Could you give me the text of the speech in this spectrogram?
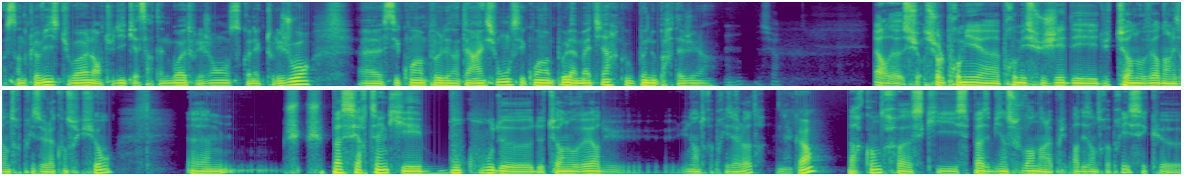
au sein de Clovis, tu vois, alors tu dis qu'il y a certaines boîtes où les gens se connectent tous les jours. Euh, c'est quoi un peu les interactions? C'est quoi un peu la matière que vous pouvez nous partager là? Alors, euh, sur, sur le premier, euh, premier sujet des, du turnover dans les entreprises de la construction, euh, je ne suis pas certain qu'il y ait beaucoup de, de turnover du- d'une entreprise à l'autre. D'accord Par contre, ce qui se passe bien souvent dans la plupart des entreprises, c'est que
